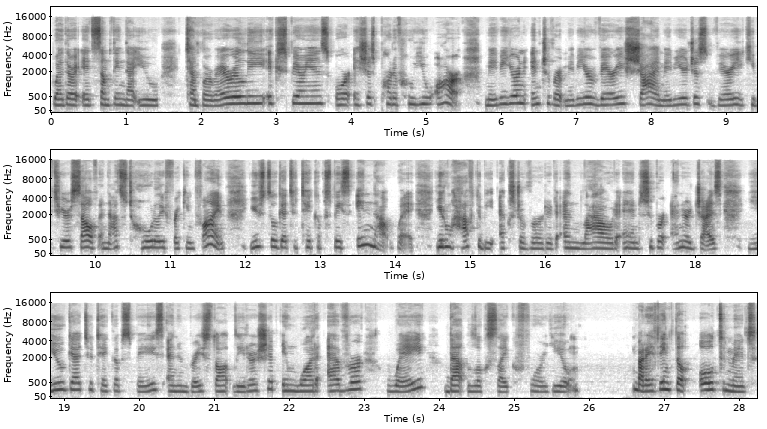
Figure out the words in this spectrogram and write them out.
Whether it's something that you temporarily experience or it's just part of who you are. Maybe you're an introvert, maybe you're very shy, maybe you're just very you keep to yourself, and that's totally freaking fine. You still get to take up space in that way. You don't have to be extroverted and loud and super energized. You get to take up space and embrace thought leadership in whatever way that looks like for you. But I think the ultimate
